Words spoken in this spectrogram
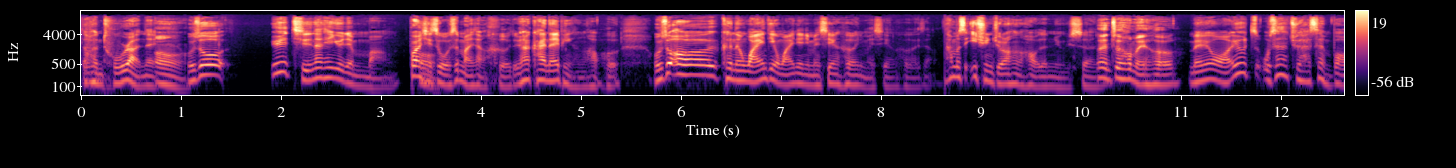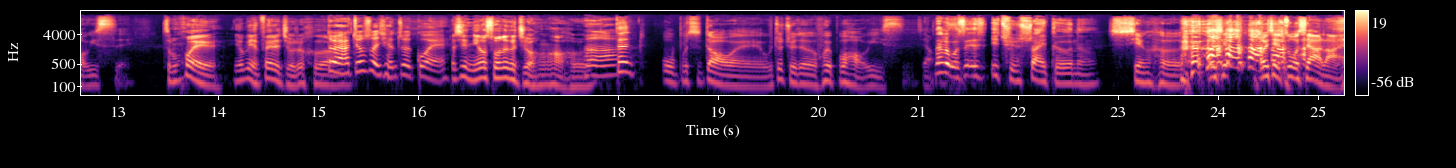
很突然呢，嗯，我说。因为其实那天有点忙，不然其实我是蛮想喝的，因为他开那一瓶很好喝。我说哦，可能晚一点，晚一点，你们先喝，你们先喝这样。他们是一群酒量很好的女生。那你最后没喝？没有啊，因为我真的觉得还是很不好意思哎。怎么会有免费的酒就喝啊？对啊，酒水钱最贵。而且你又说那个酒很好喝，嗯，但我不知道哎，我就觉得会不好意思这样。那如果是一群帅哥呢？先喝，而且而且坐下来，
